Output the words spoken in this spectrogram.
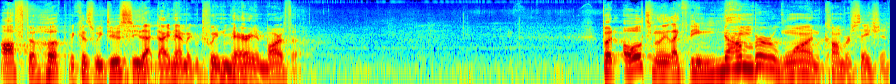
off the hook because we do see that dynamic between Mary and Martha. But ultimately, like the number one conversation,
